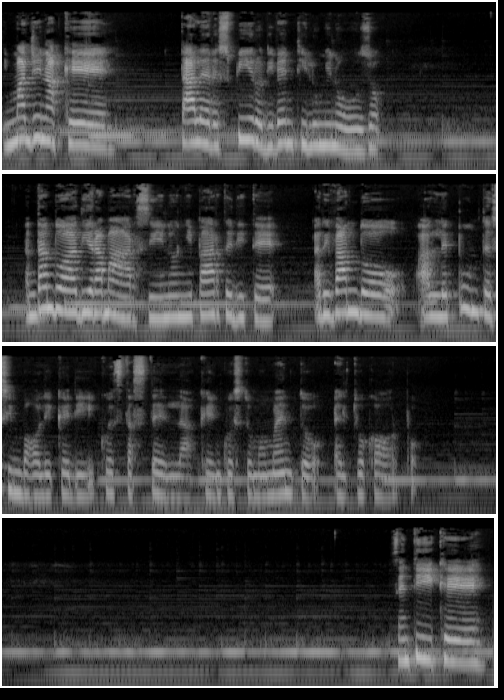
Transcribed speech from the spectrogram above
Immagina che tale respiro diventi luminoso, andando a diramarsi in ogni parte di te, arrivando alle punte simboliche di questa stella che in questo momento è il tuo corpo. Senti che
